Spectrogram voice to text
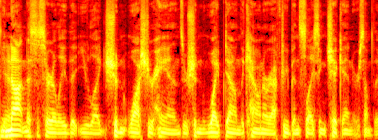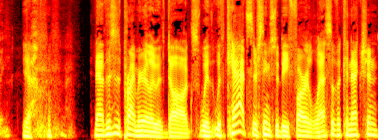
Not necessarily that you like shouldn't wash your hands or shouldn't wipe down the counter after you've been slicing chicken or something. Yeah. now, this is primarily with dogs. With with cats, there seems to be far less of a connection.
